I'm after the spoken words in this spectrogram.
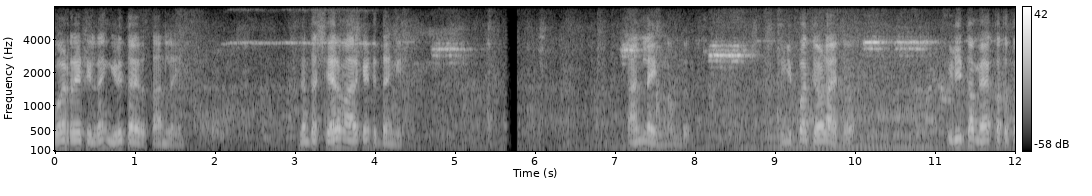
ಗೋಲ್ಡ್ ರೇಟ್ ಇಲ್ದಂಗೆ ಇಳಿತಾ ಇರುತ್ತೆ ಆನ್ಲೈನ್ ಇದಂಥ ಶೇರ್ ಮಾರ್ಕೆಟ್ ಇದ್ದಂಗೆ. ಆನ್ಲೈನ್ ನಮ್ಮದು ಈಗ ಇಪ್ಪತ್ತೇಳು ಆಯಿತು. ಇಳೀತಾ ಮ್ಯಾಕತ್ತ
